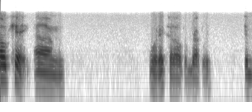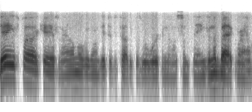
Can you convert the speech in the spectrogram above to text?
Okay. Um, boy, that cut off abruptly. Today's podcast, and I don't know if we're going to get to the topic because we're working on some things in the background.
